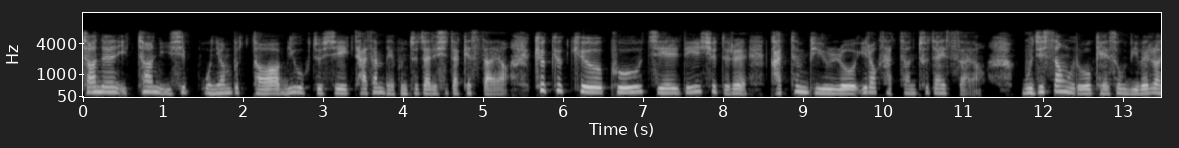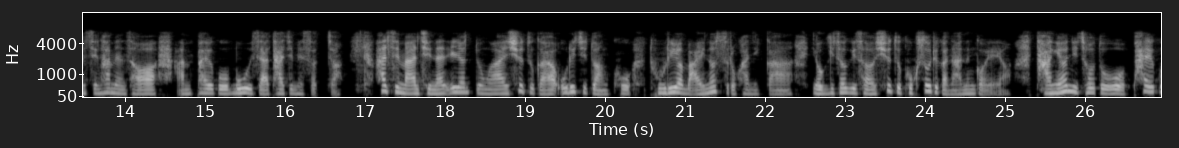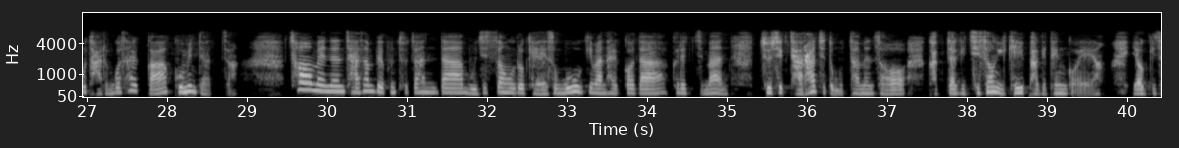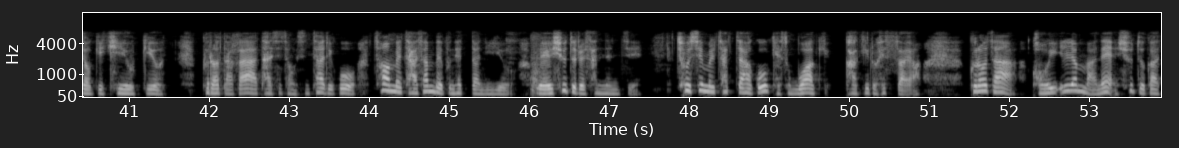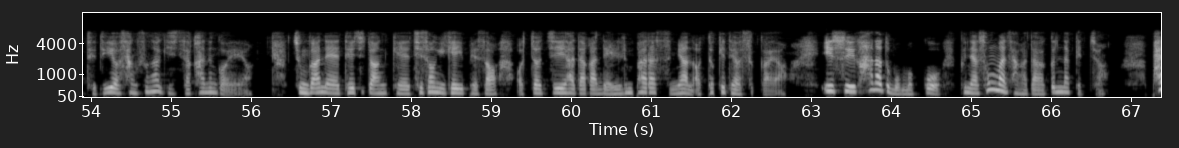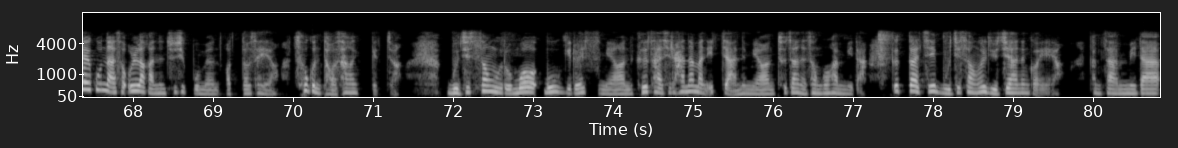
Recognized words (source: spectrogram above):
저는 2025년부터 미국 주식 자산 배분 투자를 시작했어요. QQQ, 부, GLD, 슈드를 같은 비율로 1억 4천 투자했어요. 무지성으로 계속 리밸런싱 하면서 안 팔고 모으자 다짐했었죠. 하지만 지난 1년 동안 슈드가 오르지도 않고 도리어 마이너스로 가니까 여기저기서 슈드 곡소리가 나는 거예요. 당연히 저도 팔고 다른 거 살까 고민되었죠. 처음에는 자산 배분 투자한다, 무지성으로 계속 모으기만 할 거다 그랬지만 주식 잘 하지도 못하면서 갑자기 지성이 개입하게 된 거예요. 여기저기 기웃기웃. 그러다가 다시 정신 차리고 처음에 자산 배분했던 이유, 왜 슈드를 샀는지 초심을 찾자 하고 계속 모아가기로 했어요. 그러자 거의 1년 만에 슈드가 드디어 상승하기 시작하는 거예요. 중간에 되지도 않게 지성이 개입해서 어쩌지 하다가 내일은 팔았으면 어떻게 되었을까요? 이 수익 하나도 못 먹고 그냥 속만 상하다가 끝났겠죠. 팔고 나서 올라가는 주식 보면 어떠세요? 속은 더 상했겠죠. 무지성으로 모, 모으기로 했으면 그 사실 하나만 잊지 않으면 투자는 성공합니다. 끝까지 무지성을 유지하는 거예요. 감사합니다.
